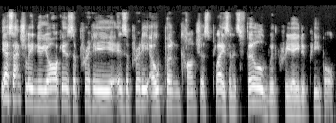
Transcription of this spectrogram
yes, actually, New York is a pretty is a pretty open, conscious place, and it's filled with creative people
